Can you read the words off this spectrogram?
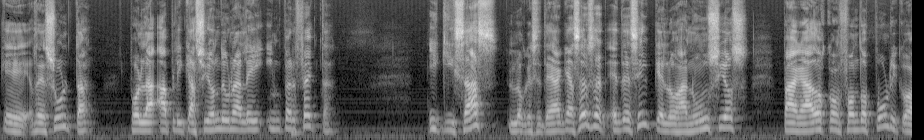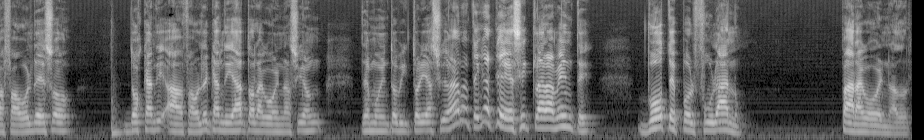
que resulta por la aplicación de una ley imperfecta. Y quizás lo que se tenga que hacer es decir que los anuncios pagados con fondos públicos a favor de esos dos a favor del candidato a la gobernación del Movimiento Victoria Ciudadana tenga que decir claramente vote por fulano para gobernador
